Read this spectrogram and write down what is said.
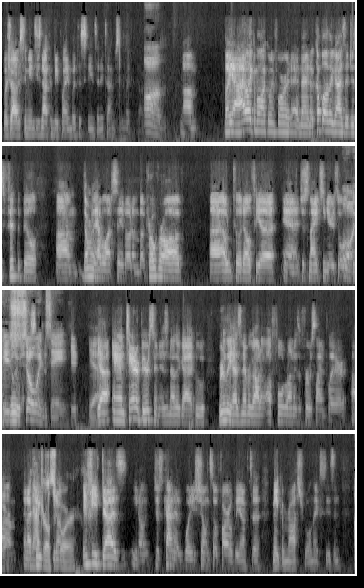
which obviously means he's not going to be playing with the Sedins anytime soon. Like Um, um, but yeah, I like him a lot going forward. And then a couple other guys that just fit the bill. Um, don't really have a lot to say about him, but Provorov uh, out in Philadelphia, and just 19 years old. oh, he's really so insane. Yeah. yeah, and Tanner Pearson is another guy who really has never got a, a full run as a first line player. Um, Yeah. And I Natural think you know, if he does, you know, just kind of what he's shown so far will be enough to make him rosterable next season. uh,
